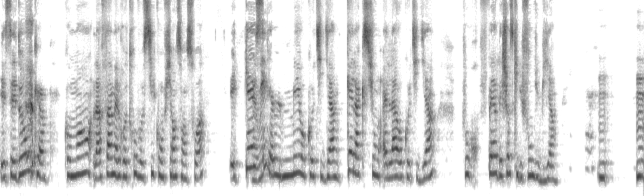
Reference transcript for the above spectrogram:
Et c'est donc comment la femme, elle retrouve aussi confiance en soi et qu'est-ce oui. qu'elle met au quotidien, quelle action elle a au quotidien pour faire des choses qui lui font du bien? Mm. Mm.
